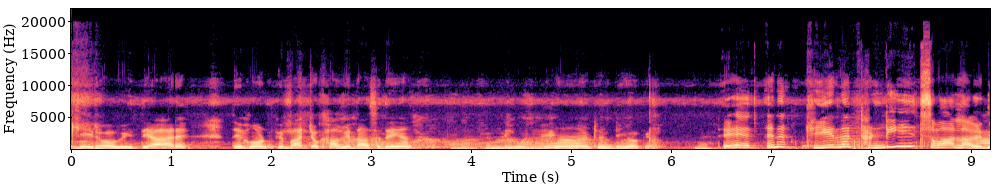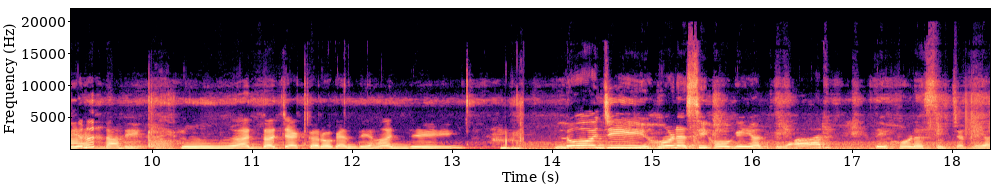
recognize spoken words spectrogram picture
ਖੀਰ ਹੋ ਗਈ ਤਿਆਰ ਤੇ ਹੁਣ ਫਿਰ ਬਾਅਦ ਚੋਂ ਖਾ ਕੇ ਦੱਸਦੇ ਆ। ਠੰਡੀ ਹੋ ਜਾਵੇ। ਹਾਂ ਠੰਡੀ ਹੋ ਕੇ। ਇਹ ਇਹ ਨਾ ਖੀਰ ਨਾ ਠੰਡੀ ਸਵਾਦ ਲੱਗਦੀ ਹੈ ਨਾ। ਇਦਾਂ ਦੇਖ ਹੂੰ ਅੱਧਾ ਚੈੱਕ ਕਰੋ ਕਹਿੰਦੇ ਹਾਂਜੀ। ਲੋ ਜੀ ਹੁਣ ਅਸੀਂ ਹੋ ਗਏ ਆ ਤਿਆਰ ਤੇ ਹੁਣ ਅਸੀਂ ਚੱਲੇ ਆ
